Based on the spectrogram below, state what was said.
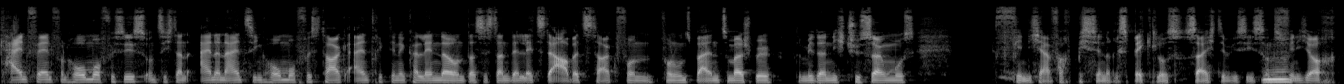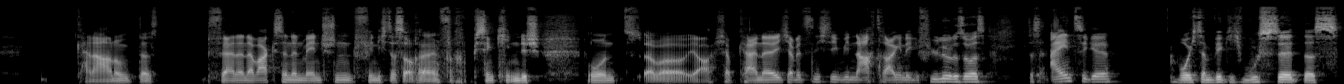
kein Fan von Homeoffice ist und sich dann einen einzigen Homeoffice-Tag einträgt in den Kalender und das ist dann der letzte Arbeitstag von, von uns beiden zum Beispiel, damit er nicht Tschüss sagen muss, finde ich einfach ein bisschen respektlos, sage ich dir, wie es ist. Und mhm. das finde ich auch, keine Ahnung, dass für einen erwachsenen Menschen finde ich das auch einfach ein bisschen kindisch. Und aber ja, ich habe keine, ich habe jetzt nicht irgendwie nachtragende Gefühle oder sowas. Das Einzige, wo ich dann wirklich wusste, dass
